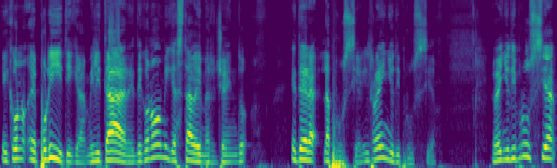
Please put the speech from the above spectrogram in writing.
econ- eh, politica, militare ed economica stava emergendo ed era la Prussia, il regno di Prussia. Il regno di Prussia,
